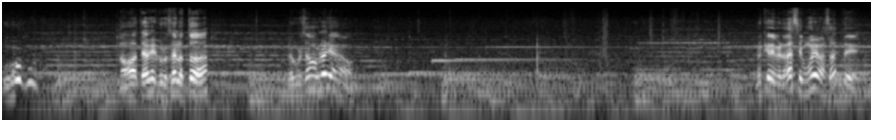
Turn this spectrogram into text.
Uh. No, tengo que cruzarlo todo, ¿ah? ¿Lo cruzamos, Gloria, o no? No es que de verdad se mueve bastante.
